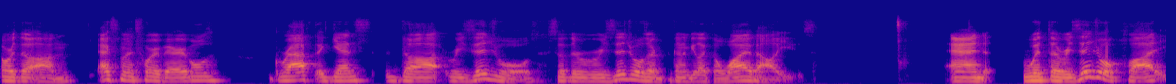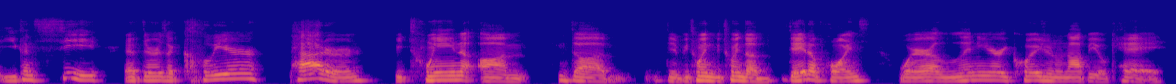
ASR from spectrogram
or the um, explanatory variables graphed against the residuals. So the residuals are going to be like the y values. And with the residual plot, you can see if there is a clear pattern between um the you know, between between the data points where a linear equation will not be okay.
